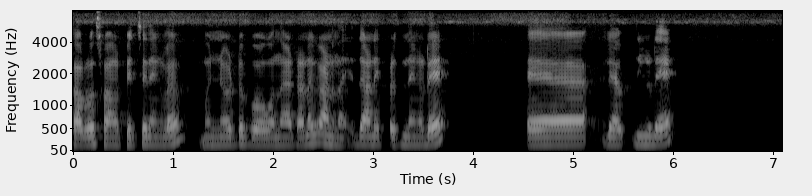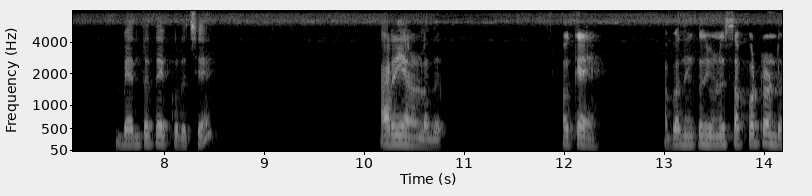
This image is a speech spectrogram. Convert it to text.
സർവ സമർപ്പിച്ച് നിങ്ങൾ മുന്നോട്ട് പോകുന്നതായിട്ടാണ് കാണുന്നത്. ഇതാണ് ഇപ്പോഴത്തെ നിങ്ങളുടെ നിങ്ങളുടെ ബന്ധത്തെക്കുറിച്ച് അറിയാനുള്ളത്. ഓക്കെ? അപ്പോൾ നിങ്ങൾക്ക് യൂണിവേഴ്സ് സപ്പോർട്ടുണ്ട്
